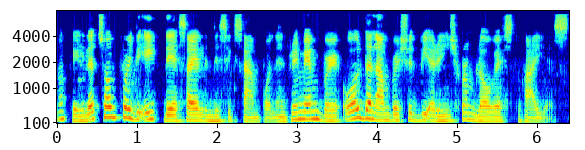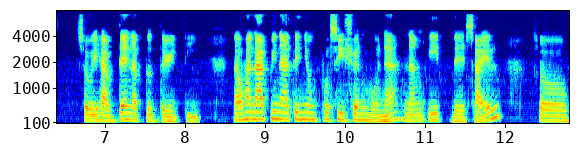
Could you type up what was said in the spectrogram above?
Okay, let's solve for the 8th decile in this example. And remember, all the numbers should be arranged from lowest to highest. So, we have 10 up to 30. Now, hanapin natin yung position muna ng 8th decile. So,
